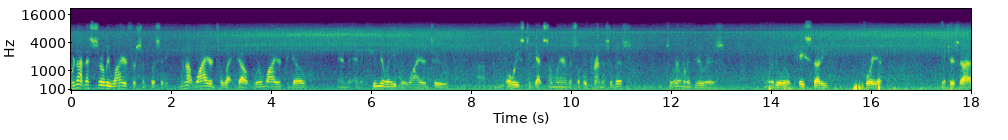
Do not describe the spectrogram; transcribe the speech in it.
We're not necessarily wired for simplicity. We're not wired to let go. We're wired to go and, and accumulate. We're wired to always to get somewhere. That's the whole premise of this. So what I want to do is I want to do a little case study for you which is uh,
